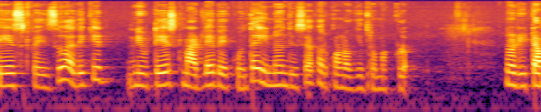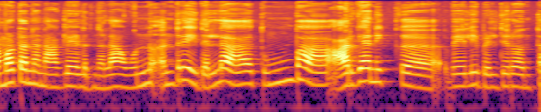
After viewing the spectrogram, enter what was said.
ಟೇಸ್ಟ್ ವೈಸು. ಅದಕ್ಕೆ ನೀವು ಟೇಸ್ಟ್ ಮಾಡಲೇಬೇಕು ಅಂತ ಇನ್ನೊಂದು ದಿವಸ ಕರ್ಕೊಂಡೋಗಿದ್ರು ಮಕ್ಕಳು. ನೋಡಿ ಟೊಮೊಟೊ ನಾನು ಆಗಲೇ ಹೇಳಿದ್ನಲ್ಲ ಒಂದು ಅಂದರೆ ಇದೆಲ್ಲ ತುಂಬ ಆರ್ಗ್ಯಾನಿಕ್ ವೇಲಿ ಬೆಳೆದಿರೋಂಥ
